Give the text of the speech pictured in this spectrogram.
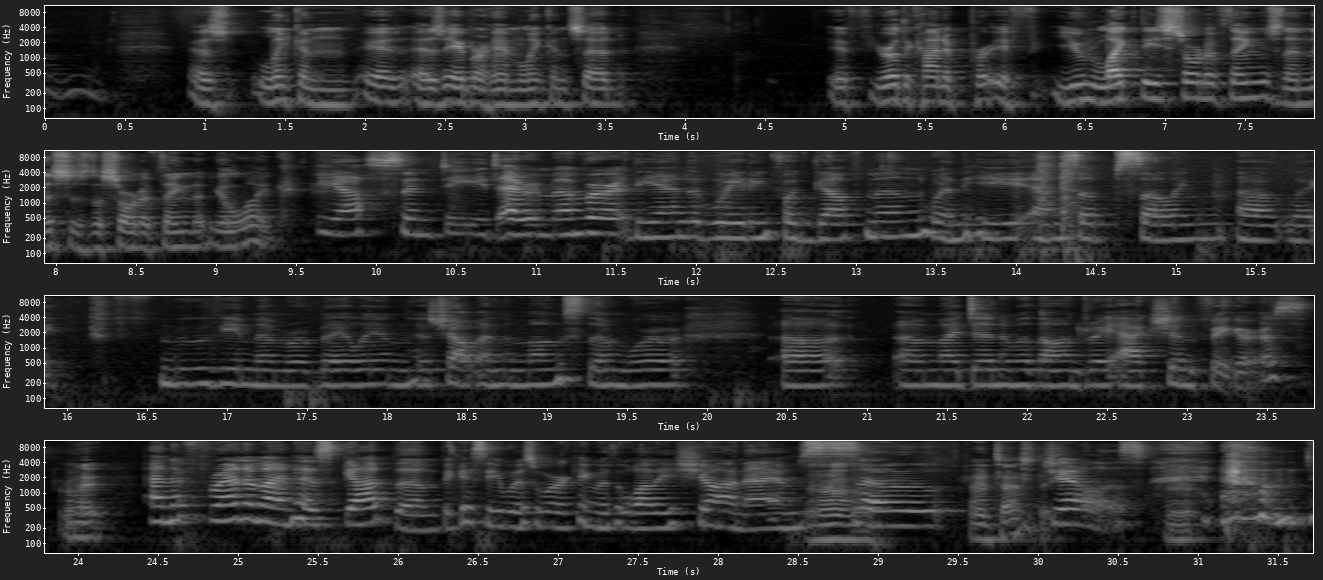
as Lincoln as Abraham Lincoln said if you're the kind of per- if you like these sort of things, then this is the sort of thing that you'll like. Yes, indeed. I remember at the end of Waiting for Guffman when he ends up selling uh, like movie memorabilia in his shop, and amongst them were uh, uh, my dinner with Andre action figures. Right. And a friend of mine has got them because he was working with Wally Shawn. I am uh-huh. so fantastic jealous. Yeah.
